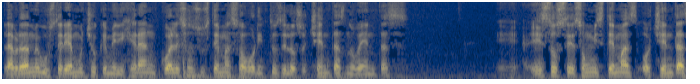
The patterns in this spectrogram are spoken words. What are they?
la verdad me gustaría mucho que me dijeran cuáles son sus temas favoritos de los 80s, 90s. Eh, estos son mis temas 80s,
